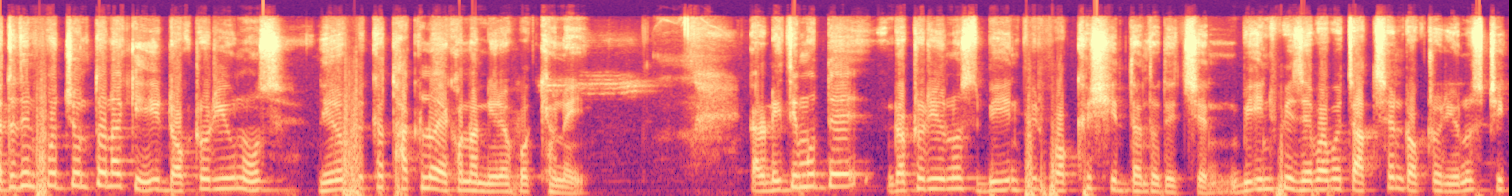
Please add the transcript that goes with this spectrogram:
এতদিন পর্যন্ত নাকি ডক্টর ইউনুস নিরপেক্ষ থাকলেও এখন আর নিরপেক্ষ নেই। কারণ ইতিমধ্যে ডক্টর ইউনুস বিএনপির পক্ষে সিদ্ধান্ত দিচ্ছেন। বিএনপি যেভাবে চাচ্ছেন ডক্টর ইউনুস ঠিক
